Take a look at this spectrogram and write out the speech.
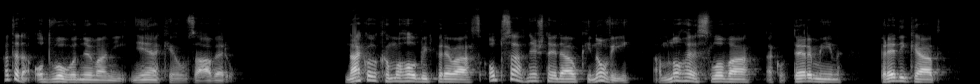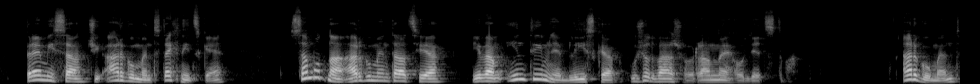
a teda odôvodňovaní nejakého záveru. Nakoľko mohol byť pre vás obsah dnešnej dávky nový a mnohé slova ako termín, predikát, premisa či argument technické, samotná argumentácia je vám intimne blízka už od vášho ranného detstva. Argument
